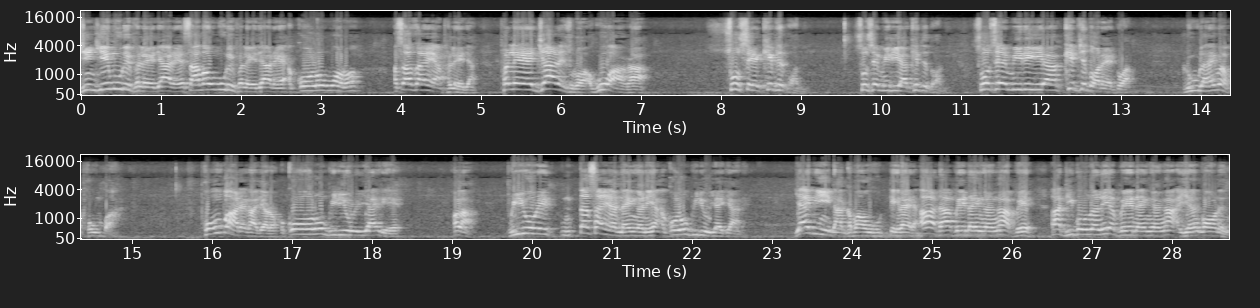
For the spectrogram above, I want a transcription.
ယဉ်ကျေးမှုတွေဖလှယ်ကြတယ်စားသောက်မှုတွေဖလှယ်ကြတယ်အကုန်လုံးပေါ့နော် အစားအစာရဖလှယ်ကြဖလှယ်ကြတယ်ဆိုတော့အခုဟာကဆိုဆယ်ခစ်ဖြစ်သွားပြီ social media ခစ်ဖြစ်သွားပြီ social media ခစ်ဖြစ်သွားတဲ့အတွက်လူတိုင်းမှာဖုံးပါဖုံးပါတဲ့ခါကျတော့အကုန်လုံးဗီဒီယိုတွေရိုက်တယ်ဟုတ်လားဗီဒီယိုတွေတက်ဆိုင်ရာနိုင်ငံတွေကအကုန်လုံးဗီဒီယိုရိုက်ကြတယ်ရိုက်ပြီးရင်ဒါကပောက်ကိုတင်လိုက်တာအာဒါဘယ်နိုင်ငံကဘယ်အာဒီပုံစံလေးကဘယ်နိုင်ငံကအရန်ကောင်းတယ်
